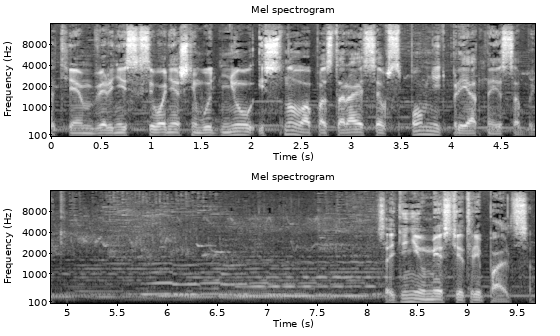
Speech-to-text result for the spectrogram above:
Затем вернись к сегодняшнему дню и снова постарайся вспомнить приятные события. Соедини вместе три пальца.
